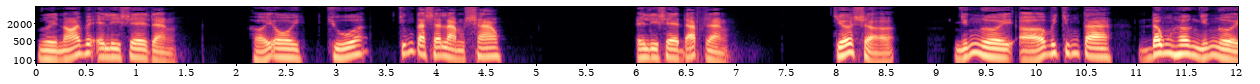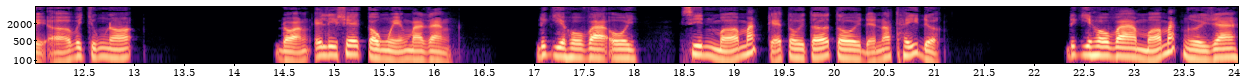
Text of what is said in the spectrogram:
Người nói với Elise rằng, Hỡi ôi, Chúa, chúng ta sẽ làm sao? Elise đáp rằng, Chớ sợ, những người ở với chúng ta đông hơn những người ở với chúng nó. Đoạn Elise cầu nguyện mà rằng, Đức Giê-hô-va ôi, xin mở mắt kẻ tôi tớ tôi để nó thấy được. Đức Giê-hô-va mở mắt người ra,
